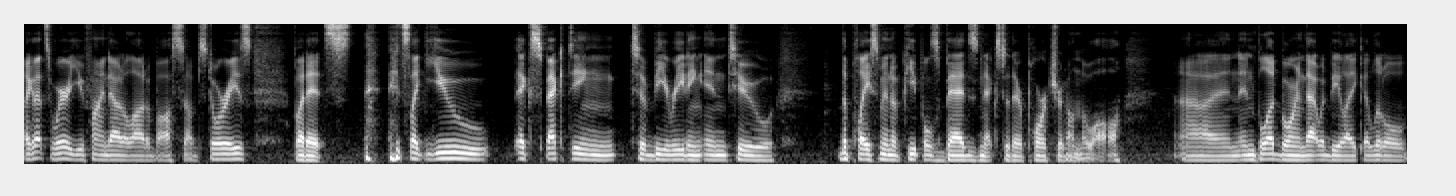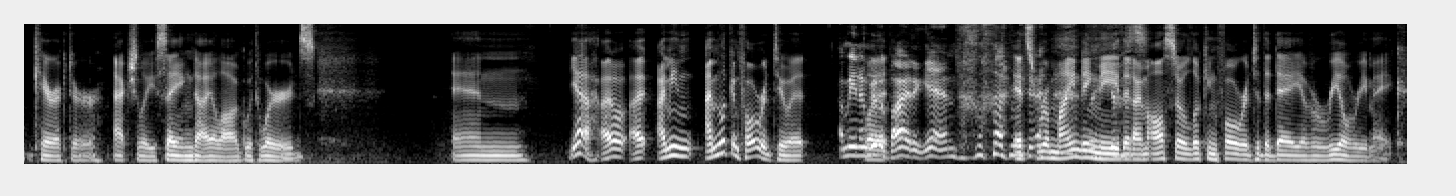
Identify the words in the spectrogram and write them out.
Like that's where you find out a lot of boss sub stories, but it's it's like you expecting to be reading into the placement of people's beds next to their portrait on the wall. Uh, and in Bloodborne, that would be like a little character actually saying dialogue with words. And yeah, I, I, I mean, I'm looking forward to it. I mean, I'm going to buy it again. I mean, It's reminding me that I'm also looking forward to the day of a real remake.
